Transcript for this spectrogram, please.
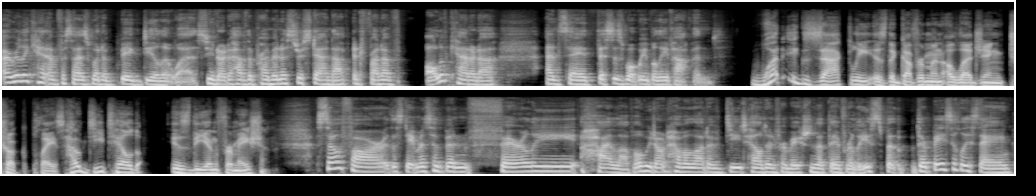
I really can't emphasize what a big deal it was, you know, to have the prime minister stand up in front of all of Canada and say this is what we believe happened. What exactly is the government alleging took place? How detailed is the information? So far, the statements have been fairly high level. We don't have a lot of detailed information that they've released, but they're basically saying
